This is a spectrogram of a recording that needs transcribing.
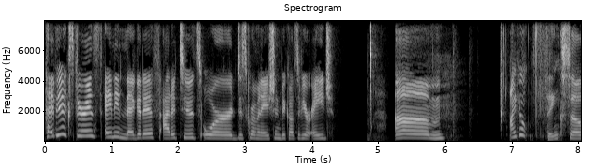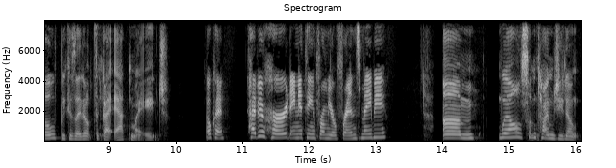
Have you experienced any negative attitudes or discrimination because of your age? Um, I don't think so because I don't think I act my age. Okay. Have you heard anything from your friends, maybe? Um, well, sometimes you don't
